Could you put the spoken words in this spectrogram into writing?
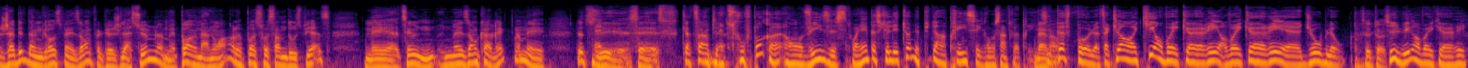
J'habite dans une grosse maison, fait que je l'assume, là, mais pas un manoir, là, pas 72 pièces, mais euh, tu sais, une, une maison correcte, là, mais là, tu Mais- dis, c'est 400 Mais pièces. tu trouves pas qu'on on vise le citoyen? Parce que l'État n'a plus d'emprise ces grosses entreprises. Ben Ils non. peuvent pas, là. Fait que là, on- qui on va écœurer? On va écœurer euh, Joe Blow. C'est tout. C'est lui qu'on va écœurer.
